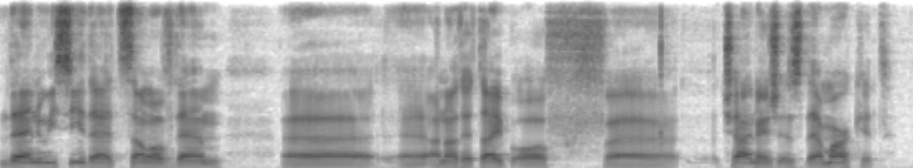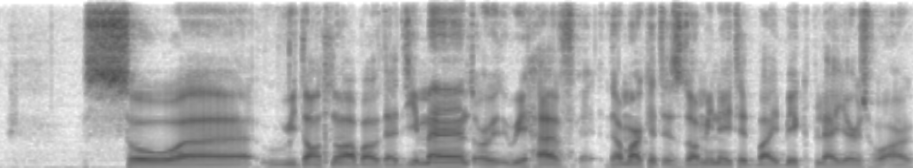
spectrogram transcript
Then we see that some of them, uh, uh, another type of uh, challenge is the market. So uh, we don't know about the demand, or we have the market is dominated by big players who are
